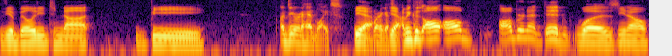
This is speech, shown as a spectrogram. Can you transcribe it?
the ability to not be a deer in the headlights. Yeah, yeah. I mean, because all all all brunette did was, you know,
